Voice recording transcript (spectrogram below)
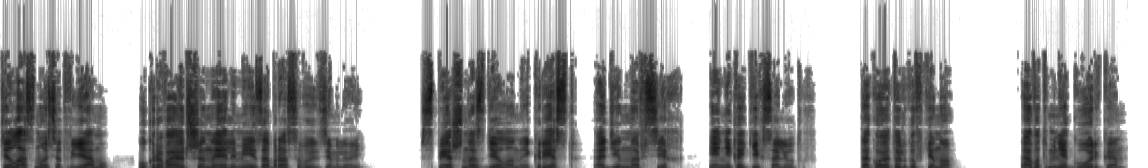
Тела сносят в яму, укрывают шинелями и забрасывают землей. Спешно сделанный крест, один на всех, и никаких салютов. Такое только в кино. А вот мне горько.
